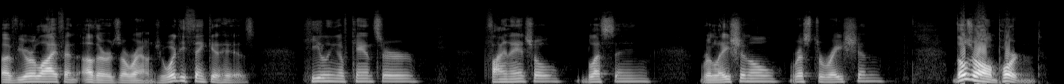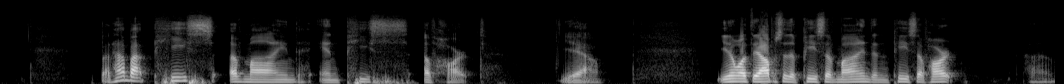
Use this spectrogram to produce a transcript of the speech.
of your life and others around you? What do you think it is? Healing of cancer, financial blessing, relational restoration? Those are all important. But how about peace of mind and peace of heart? Yeah. You know what the opposite of peace of mind and peace of heart? Um,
